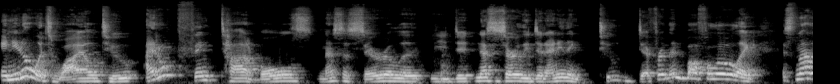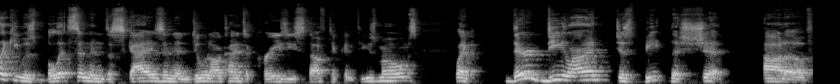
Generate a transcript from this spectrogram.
and you know what's wild too? I don't think Todd Bowles necessarily hmm. did necessarily did anything too different than Buffalo. Like it's not like he was blitzing and disguising and doing all kinds of crazy stuff to confuse Mahomes. Like their D line just beat the shit out of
